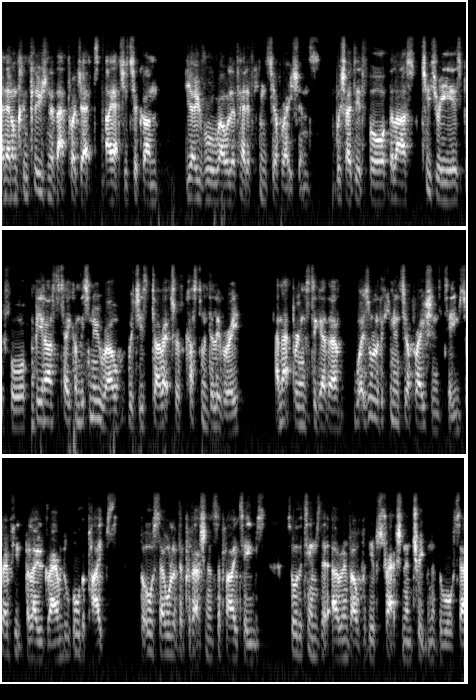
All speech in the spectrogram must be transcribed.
And then on conclusion of that project, I actually took on the overall role of head of community operations, which I did for the last two, three years before being asked to take on this new role, which is director of customer delivery. And that brings together what is all of the community operations teams, so everything below ground, all the pipes, but also all of the production and supply teams. So all the teams that are involved with the abstraction and treatment of the water,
